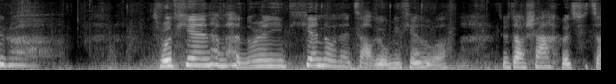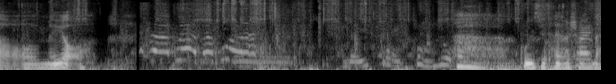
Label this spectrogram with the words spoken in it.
这个昨天他们很多人一天都在找游鼻天鹅，就到沙河去找，没有。啊，估计他要上班。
